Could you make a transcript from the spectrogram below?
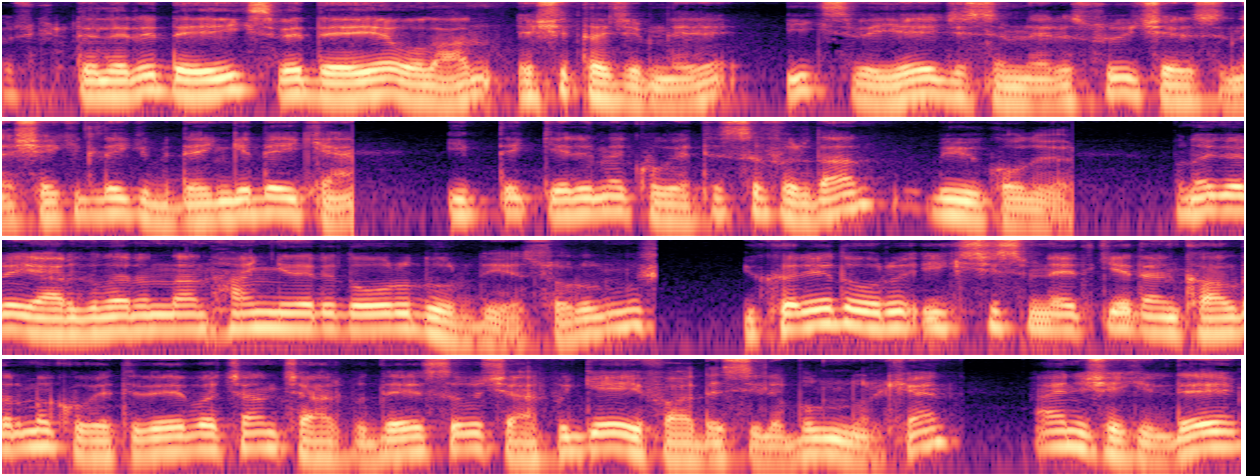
Öz kütleleri dx ve dy olan eşit hacimli x ve y cisimleri su içerisinde şekilde gibi dengedeyken ipteki gerilme kuvveti sıfırdan büyük oluyor. Buna göre yargılarından hangileri doğrudur diye sorulmuş. Yukarıya doğru x cismini etki eden kaldırma kuvveti v bacan çarpı d sıvı çarpı g ifadesiyle bulunurken aynı şekilde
